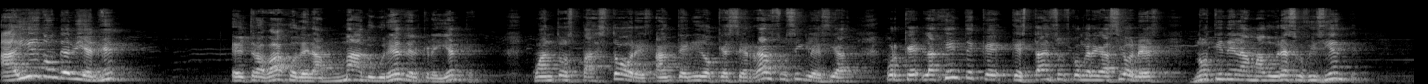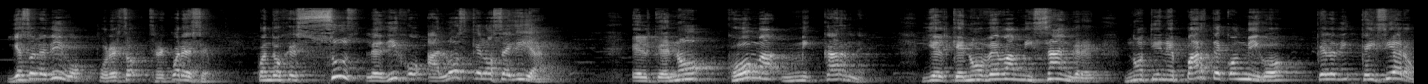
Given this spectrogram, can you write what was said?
Ahí es donde viene el trabajo de la madurez del creyente. ¿Cuántos pastores han tenido que cerrar sus iglesias porque la gente que, está en sus congregaciones no tiene la madurez suficiente? Y eso le digo, por eso recuérdese, cuando Jesús le dijo a los que lo seguían, el que no coma mi carne y el que no beba mi sangre no tiene parte conmigo, ¿qué, le, qué hicieron?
